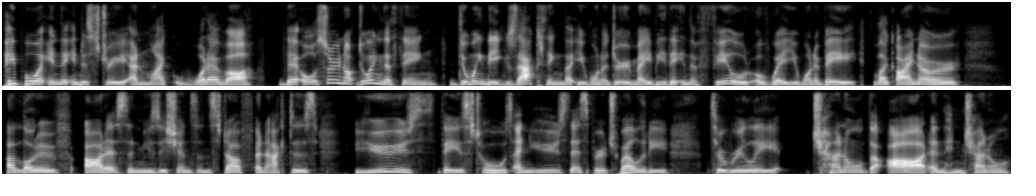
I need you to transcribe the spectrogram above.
people are in the industry and like whatever, they're also not doing the thing, doing the exact thing that you want to do. Maybe they're in the field of where you want to be. Like I know a lot of artists and musicians and stuff and actors use these tools and use their spirituality to really channel the art and then channel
